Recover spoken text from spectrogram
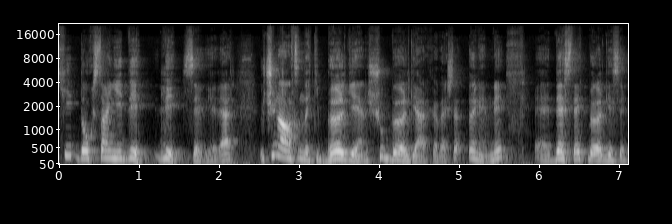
2.97'li seviyeler. 3'ün altındaki bölge yani şu bölge arkadaşlar önemli e, destek bölgesi.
